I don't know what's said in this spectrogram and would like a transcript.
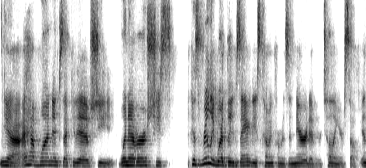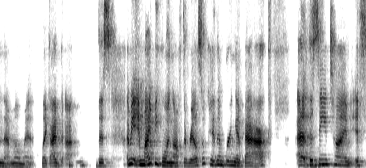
Yeah. I have one executive, she, whenever she's because really where the anxiety is coming from is a narrative you're telling yourself in that moment like i've got mm-hmm. this i mean it might be going off the rails okay then bring it back at the mm-hmm. same time if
